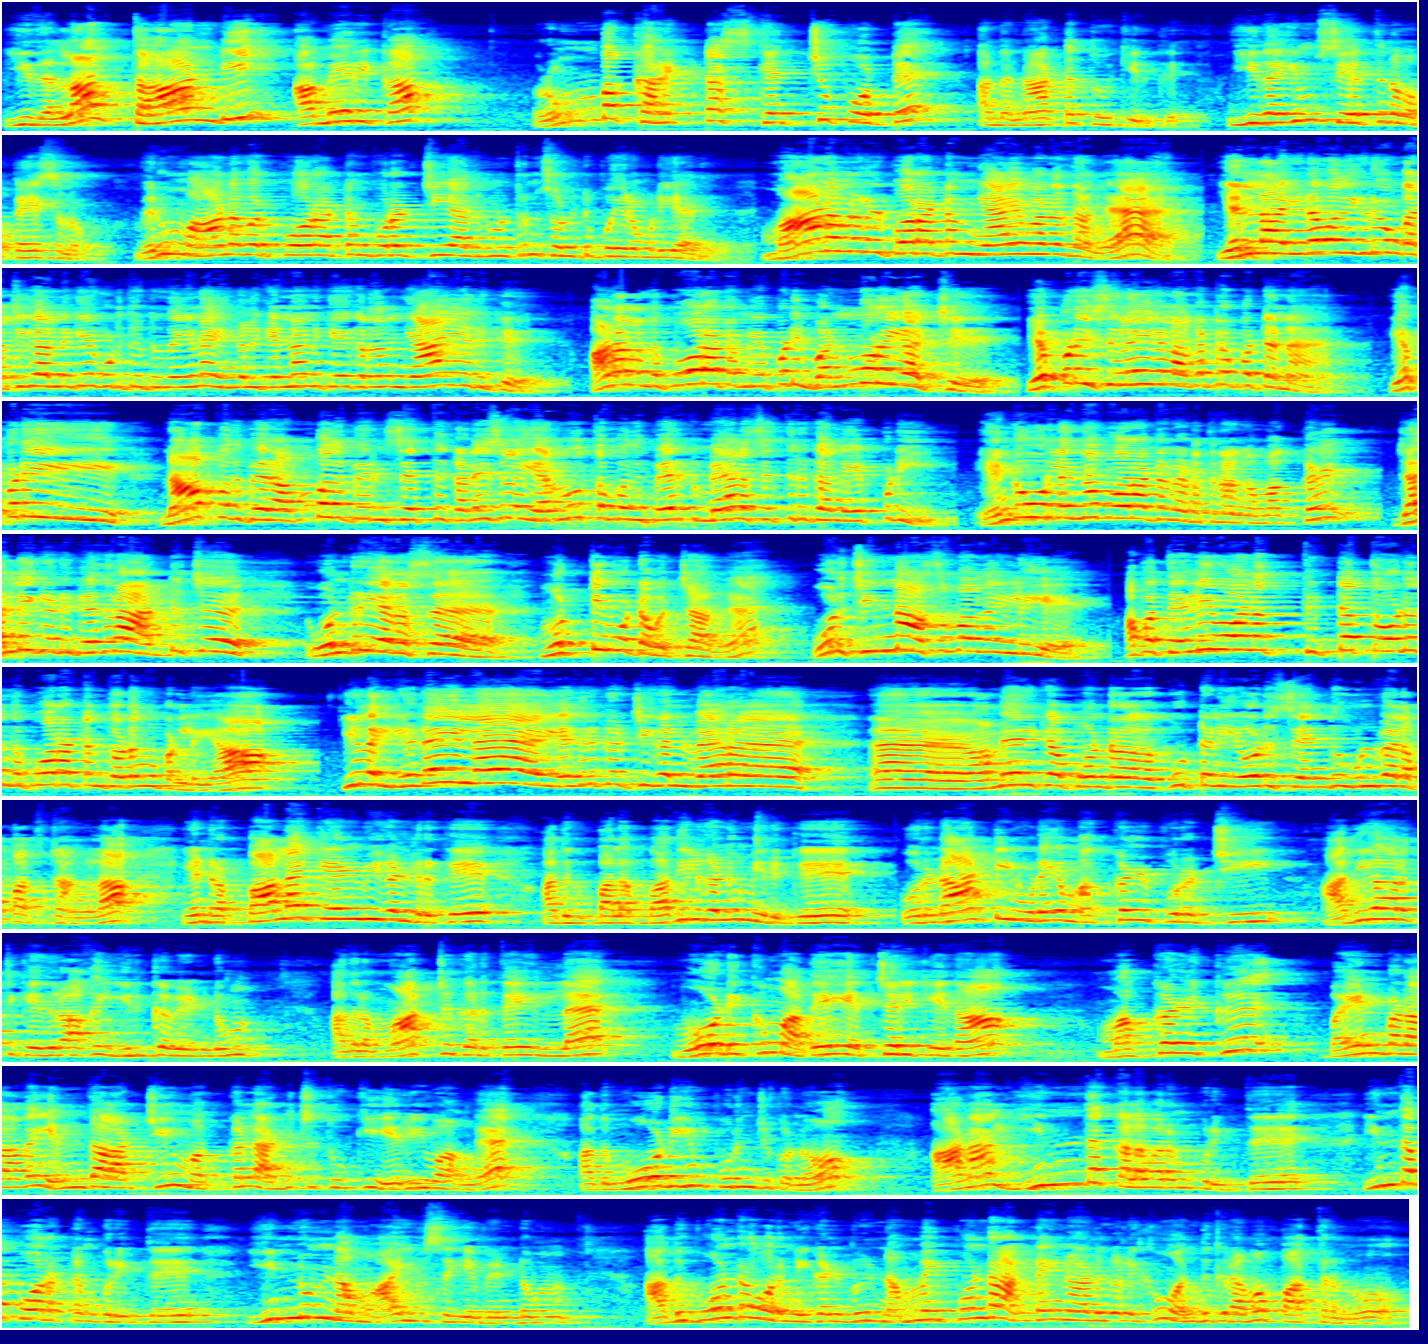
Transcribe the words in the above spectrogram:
இதெல்லாம் தாண்டி அமெரிக்கா ரொம்ப கரெக்டாக ஸ்கெட்சு போட்டு அந்த நாட்டை தூக்கியிருக்கு. இதையும் சேர்த்து நம்ம பேசணும். வெறும் மாணவர் போராட்டம் புரட்சி அது மட்டும் சொல்லிட்டு போயிட முடியாது. மாணவர்கள் போராட்டம் நியாயமானதாங்க எல்லா இடஒதுக்கீடும் உங்க கட்சிக்காரனுக்கே கொடுத்துட்டு இருந்தீங்கன்னா எங்களுக்கு என்னன்னு கேட்கறது நியாயம் இருக்கு. ஆனால் அந்த போராட்டம் எப்படி வன்முறையாச்சு? எப்படி சிலைகள் அகற்றப்பட்டன? எப்படி நாற்பது பேர் ஐம்பது பேர் செத்து கடைசியில இருநூத்தம்பது பேருக்கு மேல செத்துருக்காங்க எப்படி? எங்க ஊர்ல என்ன போராட்டம் நடத்தினாங்க மக்கள்? ஜல்லிக்கட்டுக்கு எதிராக அடிச்சு ஒன்றிய அரச மொட்டி மூட்டை வச்சாங்க. ஒரு சின்ன அசம்பாதம் இல்லையே. அப்ப தெளிவான திட்டத்தோடு இந்த போராட்டம் தொடங்கப்படலையா? இல்லை இடையில எதிர்க்கட்சிகள் வேற அமெரிக்கா போன்ற கூட்டணியோடு சேர்ந்து உள்வேலை பார்த்துட்டாங்களா என்ற பல கேள்விகள் இருக்கு. அதுக்கு பல பதில்களும் இருக்கு. ஒரு நாட்டினுடைய மக்கள் புரட்சி அதிகாரத்துக்கு எதிராக இருக்க வேண்டும். அதுல மாற்று கருத்தே இல்லை. மோடிக்கும் அதே எச்சரிக்கை தான். மக்களுக்கு பயன்படாத எந்த ஆட்சியும் மக்கள் அடிச்சு தூக்கி எறிவாங்க. அது மோடியும் புரிஞ்சுக்கணும். ஆனால் இந்த கலவரம் குறித்து இந்த போராட்டம் குறித்து இன்னும் நாம் ஆய்வு செய்ய வேண்டும். அது போன்ற ஒரு நிகழ்வு நம்மை போன்ற அண்டை நாடுகளுக்கும் வந்துக்கிறாம பாத்திரணும்.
